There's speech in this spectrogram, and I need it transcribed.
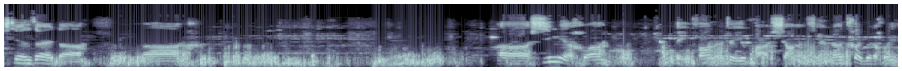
现在的呃呃西面和北方的这一块儿，显显得特别的灰。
